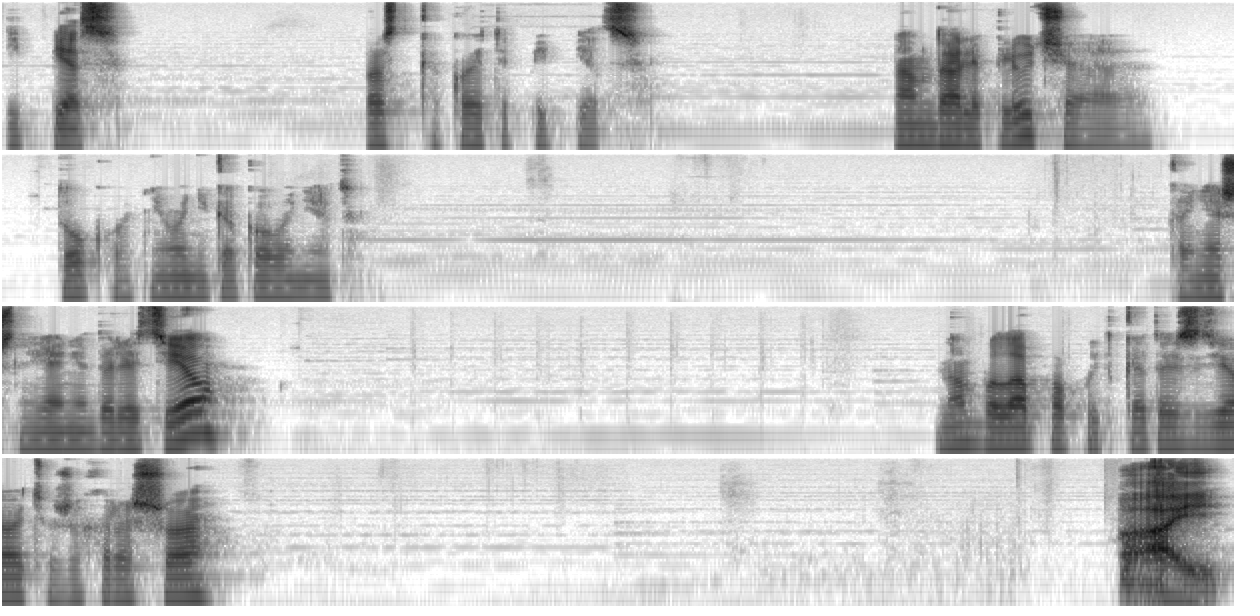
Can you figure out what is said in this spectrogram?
Пипец. Просто какой-то пипец. Нам дали ключ, а толку от него никакого нет. Конечно, я не долетел. Но была попытка это сделать, уже хорошо. Ай!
